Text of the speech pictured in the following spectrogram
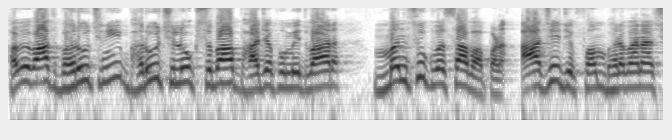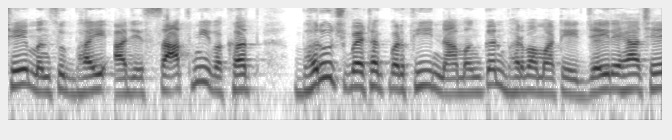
હવે વાત ભરૂચની. ભરૂચ લોકસભા ભાજપ ઉમેદવાર મનસુખ વસાવા પણ આજે જ ફોર્મ ભરવાના છે. મનસુખભાઈ આજે સાતમી વખત ભરૂચ બેઠક પરથી નામાંકન ભરવા માટે જઈ રહ્યા છે.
